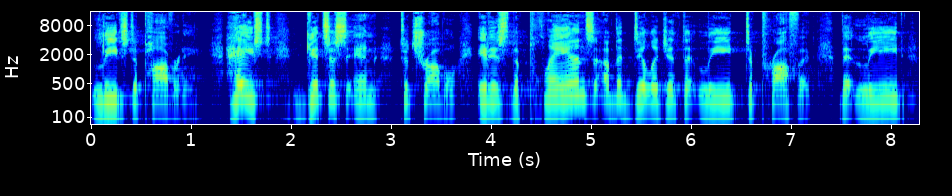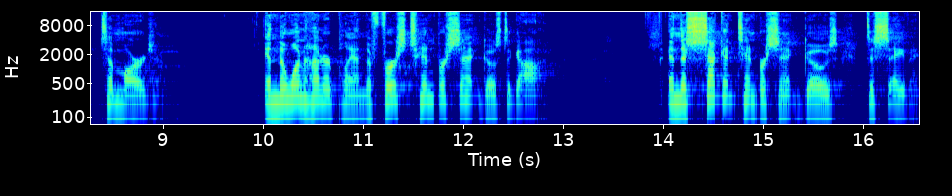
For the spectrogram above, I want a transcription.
leads to poverty. Haste gets us into trouble. It is the plans of the diligent that lead to profit, that lead to margin. In the 100 plan, the first 10% goes to God. And the second 10% goes to savings.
